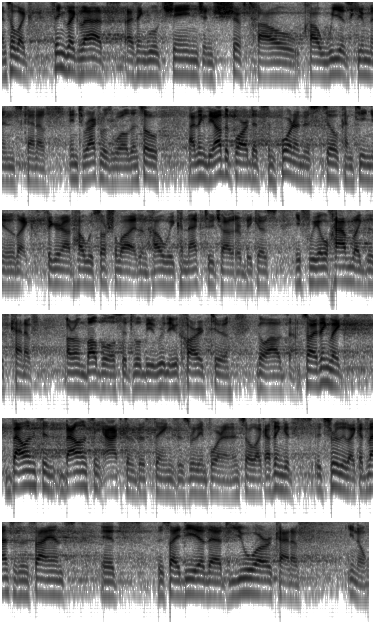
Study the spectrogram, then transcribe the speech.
And so like things like that, I think will change and shift how, how we as humans kind of interact with the world. And so I think the other part that's important is still continue like figuring out how we socialize and how we connect to each other because if we all have like this kind of our own bubbles, it will be really hard to go out them. So I think like balancing, balancing act of these things is really important. And so like I think it's, it's really like advances in science, it's this idea that you are kind of, you know,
